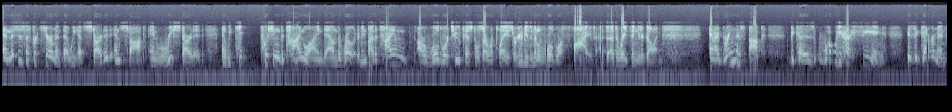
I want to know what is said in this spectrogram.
And this is a procurement that we have started and stopped and restarted, and we keep pushing the timeline down the road. I mean, by the time our World War II pistols are replaced, we're going to be in the middle of World War V at the, at the rate things are going. And I bring this up because what we are seeing is a government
